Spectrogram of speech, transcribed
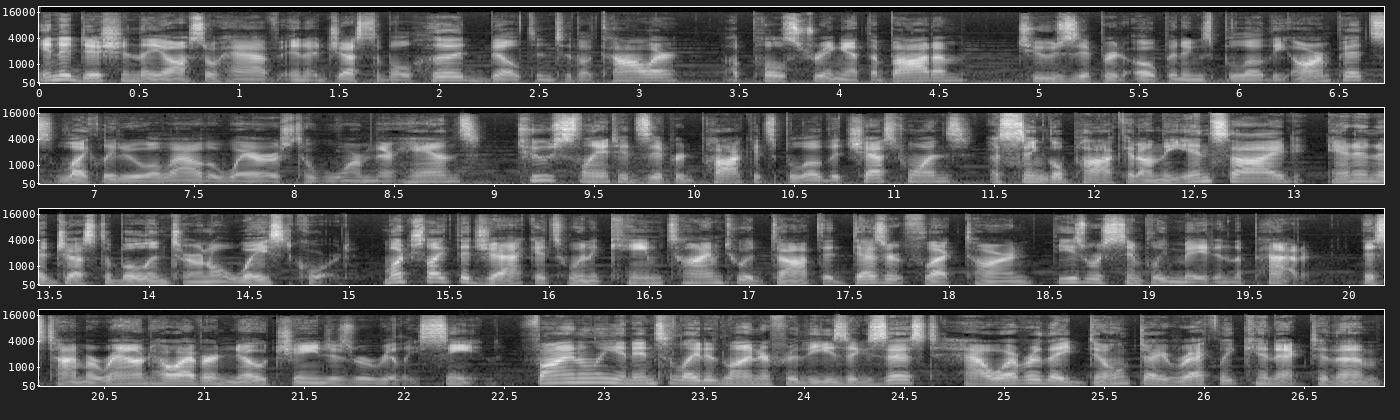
In addition, they also have an adjustable hood built into the collar, a pull string at the bottom, two zippered openings below the armpits, likely to allow the wearers to warm their hands, two slanted zippered pockets below the chest ones, a single pocket on the inside, and an adjustable internal waist cord. Much like the jackets, when it came time to adopt the Desert Flecktarn, these were simply made in the pattern. This time around, however, no changes were really seen. Finally, an insulated liner for these exists, however they don't directly connect to them,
